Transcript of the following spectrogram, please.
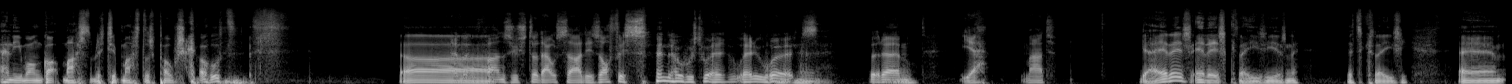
anyone got Master Richard Masters postcode? uh, Everton fans who stood outside his office knows where, where he works. Yeah. But um, yeah, mad. Yeah, it is. It is crazy, isn't it? It's crazy. Um,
